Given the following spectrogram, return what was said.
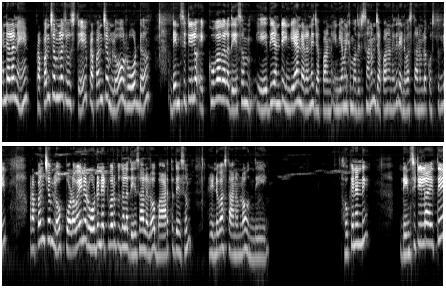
అండ్ అలానే ప్రపంచంలో చూస్తే ప్రపంచంలో రోడ్ డెన్సిటీలో ఎక్కువగా గల దేశం ఏది అంటే ఇండియా అండ్ అలానే జపాన్. ఇండియా మనకి మొదటి స్థానం జపాన్ అనేది రెండవ స్థానంలోకి వస్తుంది. ప్రపంచంలో పొడవైన రోడ్డు నెట్వర్క్ గల దేశాలలో భారతదేశం రెండవ స్థానంలో ఉంది. ఓకేనండి? డెన్సిటీలో అయితే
